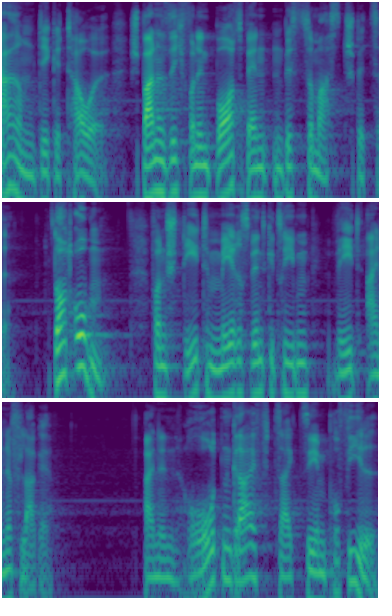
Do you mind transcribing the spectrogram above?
Armdicke Taue spannen sich von den Bordwänden bis zur Mastspitze. Dort oben, von stetem Meereswind getrieben, weht eine Flagge. Einen roten Greif zeigt sie im Profil,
